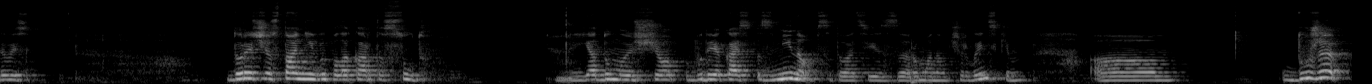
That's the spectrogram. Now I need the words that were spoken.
Дивись. До речі, останній випала карта суд. Я думаю, що буде якась зміна в ситуації з Романом Червинським. Дуже,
